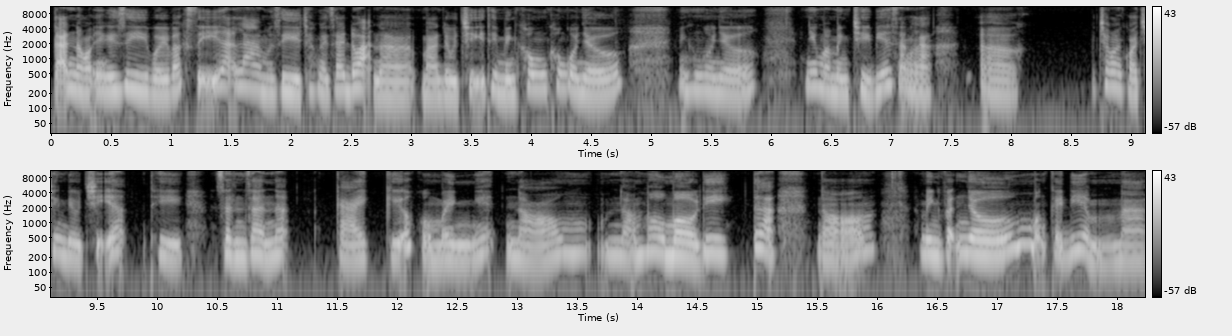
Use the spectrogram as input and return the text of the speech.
đã nói những cái gì với bác sĩ đã làm gì trong cái giai đoạn mà mà điều trị thì mình không không có nhớ mình không có nhớ. Nhưng mà mình chỉ biết rằng là uh, trong cái quá trình điều trị á, thì dần dần á, cái ký ức của mình ấy nó nó mờ mờ đi tức là nó mình vẫn nhớ những cái điểm mà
